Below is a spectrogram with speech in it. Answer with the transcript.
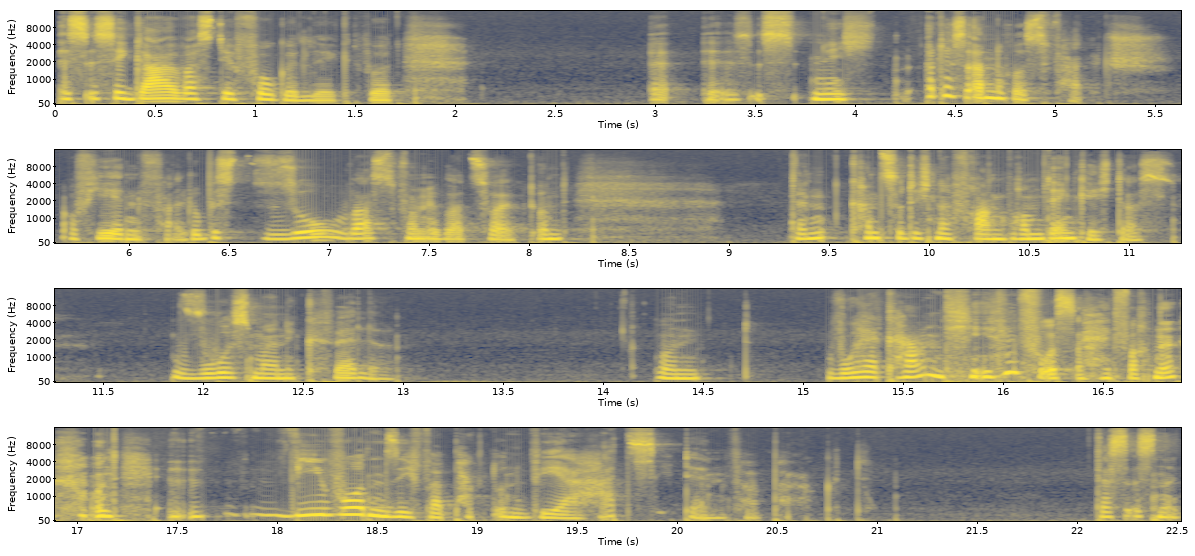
es ist egal, was dir vorgelegt wird. Äh, es ist nicht, alles andere ist falsch. Auf jeden Fall. Du bist sowas von überzeugt. Und dann kannst du dich noch fragen, warum denke ich das? Wo ist meine Quelle? Und woher kamen die Infos einfach, ne? Und wie wurden sie verpackt und wer hat sie denn verpackt? Das ist eine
